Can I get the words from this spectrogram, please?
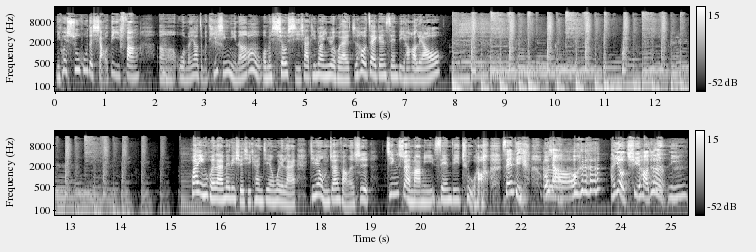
你会疏忽的小地方？呃，我们要怎么提醒你呢？哦，我们休息一下，听段音乐回来之后再跟 Sandy 好好聊哦。欢迎回来，魅力学习，看见未来。今天我们专访的是精算妈咪 Sandy Two 哈，Sandy，我想 很有趣哈，就是您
